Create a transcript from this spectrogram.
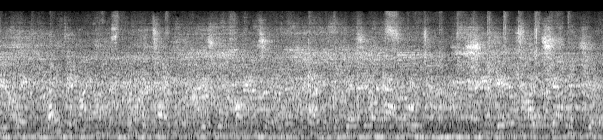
professional. She is a challenger.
